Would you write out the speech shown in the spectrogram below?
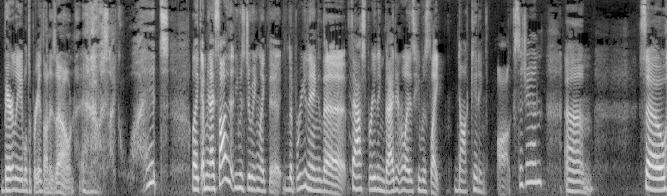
barely able to breathe on his own. And I was like, what? Like, I mean, I saw that he was doing like the, the breathing, the fast breathing, but I didn't realize he was like not getting oxygen. Um, so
